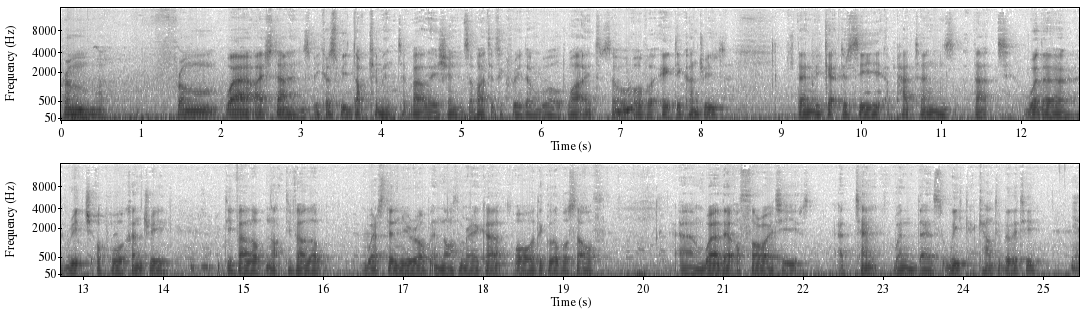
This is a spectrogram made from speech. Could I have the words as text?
From from where I stand, because we document violations of artistic freedom worldwide, so Mhm. over 80 countries, then we get to see patterns that whether rich or poor country, developed, not developed, Western Europe and North America, or the global South, um, where the authorities attempt when there's weak accountability, Yeah.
